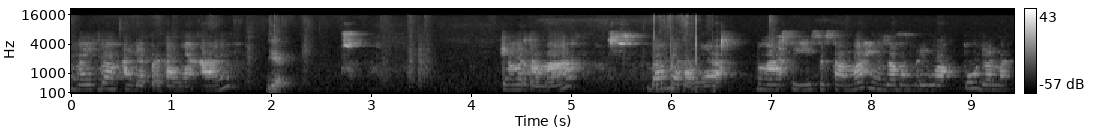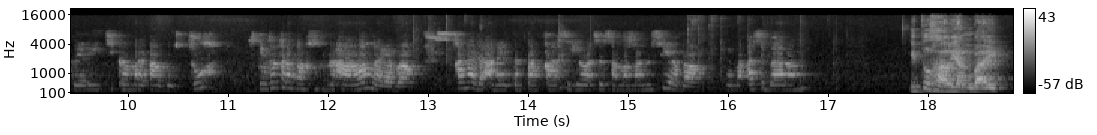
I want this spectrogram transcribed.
Baik, Bang, ada pertanyaan. Ya. Yang pertama, Bang mau tanya, mengasihi sesama hingga memberi waktu dan materi jika mereka butuh, itu termasuk berhala nggak ya, Bang? Kan ada ayat tentang kasihilah sesama manusia, Bang. Terima kasih, Bang. Itu hal yang baik.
